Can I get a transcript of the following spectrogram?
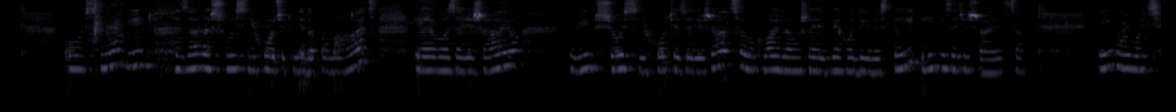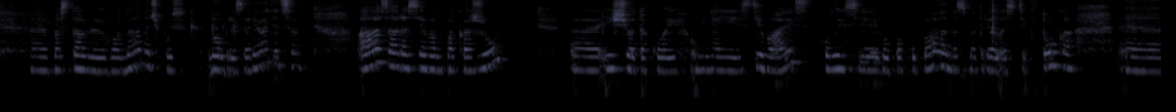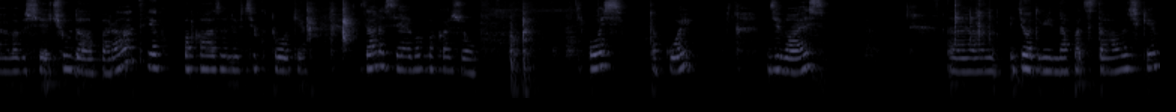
Ось, ну він зараз щось не хоче мені допомагати. Я його заряджаю. Він щось не хоче заряджатися. Буквально вже 2 години стоїть і не заряджається. І, мабуть, е, поставлю його на ніч, пусть добре зарядиться. А зараз я вам покажу. Еще такой у меня есть девайс. Колись я его покупала, насмотрелась ТикТока. Э, вообще чудо-апарат, як показували в ТикТоке. Зараз я його покажу. Ось такой девайс. Э, Идет він на подставочке.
